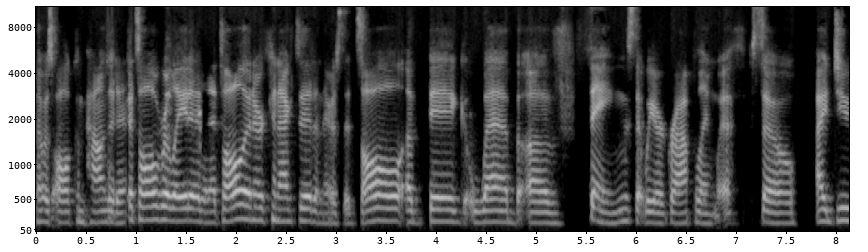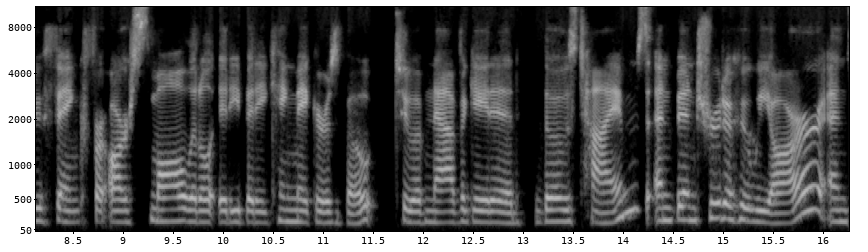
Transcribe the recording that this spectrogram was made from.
that was all compounded and it's all related and it's all interconnected and there's it's all a big web of things that we are grappling with. So I do think for our small little itty bitty kingmakers boat to have navigated those times and been true to who we are and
